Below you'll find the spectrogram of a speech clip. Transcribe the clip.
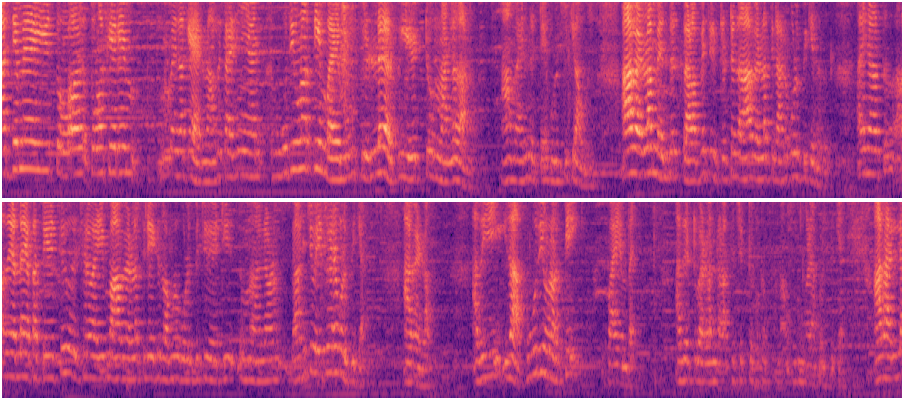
ആദ്യമേ ഈ തുള തുളസിയിലയും ഇതൊക്കെ ആയിരുന്നു അത് കഴിഞ്ഞ് ഞാൻ ഊതി ഉണർത്തിയും ഭയവും പിള്ളേർക്ക് ഏറ്റവും നല്ലതാണ്. ആ മരുന്നിട്ടേ കുളിപ്പിക്കാവുള്ളൂ ആ വെള്ളം എന്ത് തിളപ്പിച്ചിട്ടിട്ട് ആ വെള്ളത്തിലാണ് കുളിപ്പിക്കുന്നത്. അതിനകത്ത് അത് എണ്ണയൊക്കെ തേച്ച് ഇച്ചിരി കഴിയുമ്പോൾ ആ വെള്ളത്തിലേക്ക് നമ്മൾ കുളിപ്പിച്ച് കയറ്റി നല്ലോണം അഞ്ച് വയസ്സ് വരെ കുളിപ്പിക്കാം ആ വെള്ളം. അത് ഈ ഇതാ പൂതി ഉണർത്തി വയമ്പൻ അതിട്ട് വെള്ളം തിളപ്പിച്ചിട്ട് കൊടുക്കണം കുഞ്ഞുങ്ങളെ കുളിപ്പിക്കാൻ. അതല്ല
